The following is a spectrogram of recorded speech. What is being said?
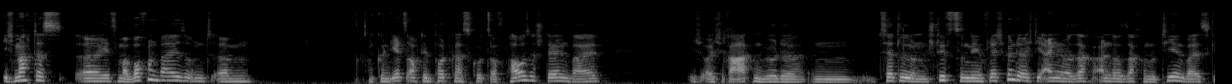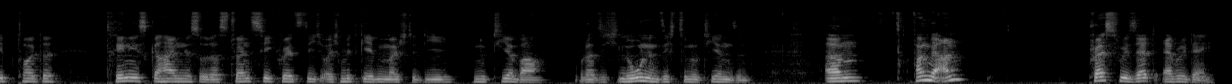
Ich mache das äh, jetzt mal wochenweise und ähm, ihr könnt jetzt auch den Podcast kurz auf Pause stellen, weil ich euch raten würde, einen Zettel und einen Stift zu nehmen. Vielleicht könnt ihr euch die eine oder andere Sache notieren, weil es gibt heute Trainingsgeheimnisse oder Strength Secrets, die ich euch mitgeben möchte, die notierbar oder sich lohnen, sich zu notieren sind. Ähm, fangen wir an. Press Reset every day.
